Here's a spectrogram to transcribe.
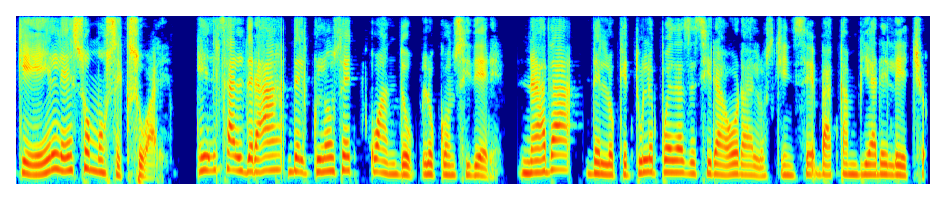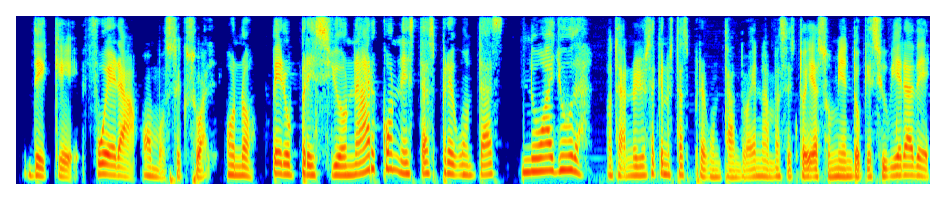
que él es homosexual, él saldrá del closet cuando lo considere. Nada de lo que tú le puedas decir ahora a los 15 va a cambiar el hecho de que fuera homosexual o no. Pero presionar con estas preguntas no ayuda. O sea, no, yo sé que no estás preguntando, ¿eh? nada más estoy asumiendo que si hubiera de,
